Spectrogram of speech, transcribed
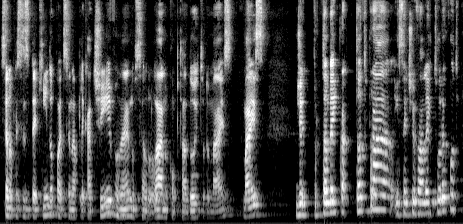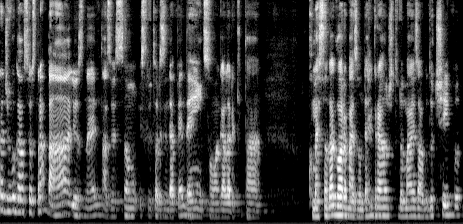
Você não precisa ter Kindle, pode ser no aplicativo, né, no celular, no computador e tudo mais. Mas de, também pra, tanto para incentivar a leitura quanto para divulgar os seus trabalhos, né? Às vezes são escritores independentes, são uma galera que está começando agora, mais underground, tudo mais, algo do tipo.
